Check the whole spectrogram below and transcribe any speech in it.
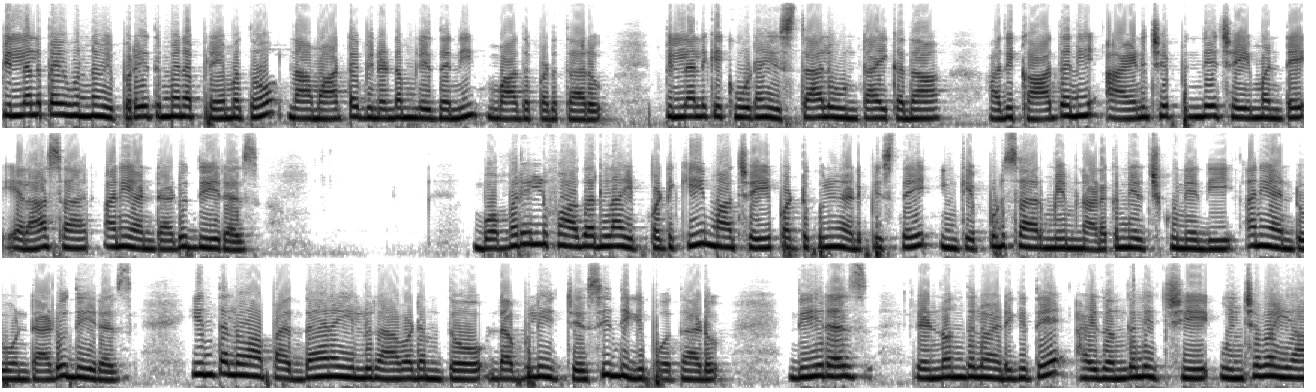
పిల్లలపై ఉన్న విపరీతమైన ప్రేమతో నా మాట వినడం లేదని బాధపడతారు. పిల్లలకి కూడా ఇష్టాలు ఉంటాయి కదా. అది కాదని ఆయన చెప్పిందే చేయమంటే ఎలా సార్? అని అంటాడు ధీరజ్. బొమ్మరిల్లు ఫాదర్లా ఇప్పటికీ మా చేయి పట్టుకుని నడిపిస్తే ఇంకెప్పుడు సార్ మేము నడక నేర్చుకునేది అని అంటూ ఉంటాడు ధీరజ్. ఇంతలో ఆ పెద్దాయన ఇల్లు రావడంతో డబ్బులు ఇచ్చేసి దిగిపోతాడు. ధీరజ్ రెండు వందలు అడిగితే ఐదు వందలు ఇచ్చి ఉంచవయ్యా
